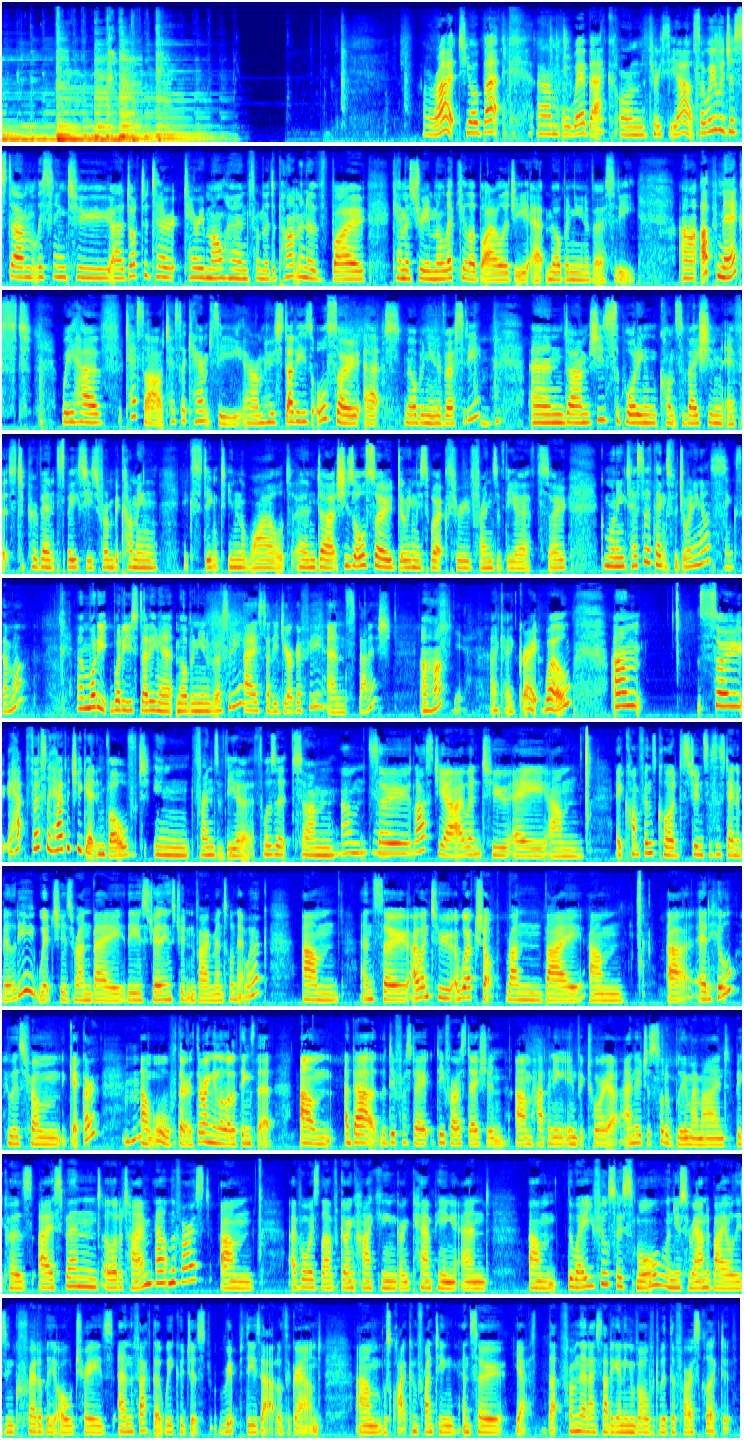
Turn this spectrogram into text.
Right, you're back, um, or we're back on 3CR. So we were just um, listening to uh, Dr. Ter- Terry Mulhern from the Department of Biochemistry and Molecular Biology at Melbourne University. Uh, up next, we have Tessa, Tessa Campsey, um, who studies also at Melbourne University, and um, she's supporting conservation efforts to prevent species from becoming extinct in the wild. And uh, she's also doing this work through Friends of the Earth. So, good morning, Tessa. Thanks for joining us. Thanks, Emma. And what are you, what are you studying at Melbourne University? I study geography and Spanish. Uh huh. Yeah. Okay, great. Well, um, so firstly, how did you get involved in Friends of the Earth? Was it um, Um, So last year I went to a um, a conference called Students of Sustainability, which is run by the Australian Student Environmental Network. Um, and so I went to a workshop run by um, uh, Ed Hill, who is from GECO. Um, oh, they're throwing in a lot of things there. Um, about the deforesta- deforestation um, happening in Victoria, and it just sort of blew my mind because I spend a lot of time out in the forest. Um, I've always loved going hiking, going camping, and um, the way you feel so small when you're surrounded by all these incredibly old trees, and the fact that we could just rip these out of the ground um, was quite confronting. And so, yeah, that from then I started getting involved with the Forest Collective.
